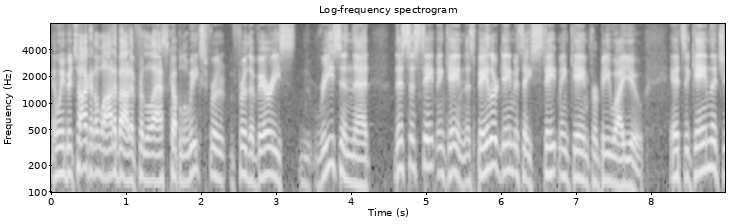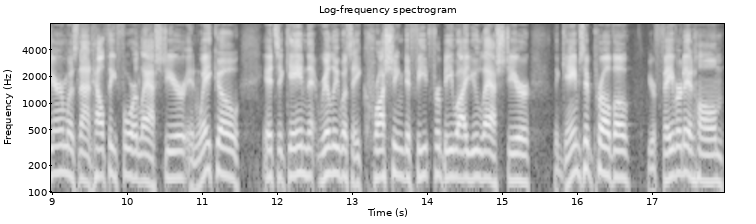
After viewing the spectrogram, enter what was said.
and we've been talking a lot about it for the last couple of weeks for for the very reason that this is a statement game. This Baylor game is a statement game for BYU. It's a game that Jaren was not healthy for last year in Waco. It's a game that really was a crushing defeat for BYU last year. The game's at Provo. You're favored at home.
